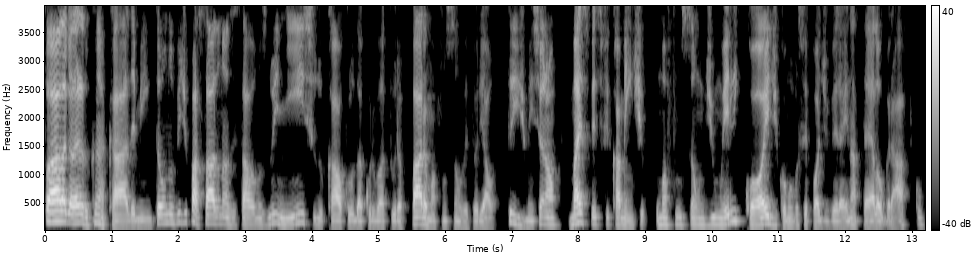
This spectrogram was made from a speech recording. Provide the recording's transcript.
Fala galera do Khan Academy, então no vídeo passado nós estávamos no início do cálculo da curvatura para uma função vetorial tridimensional, mais especificamente uma função de um helicoide, como você pode ver aí na tela o gráfico,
